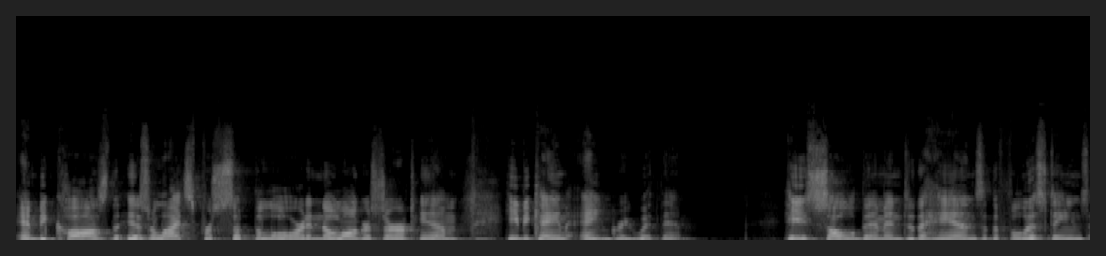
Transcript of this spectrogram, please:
And because the Israelites forsook the Lord and no longer served him, he became angry with them. He sold them into the hands of the Philistines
